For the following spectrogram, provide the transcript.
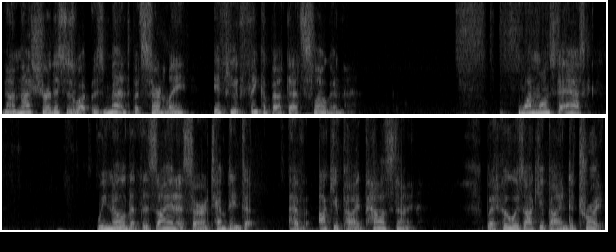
Now, I'm not sure this is what was meant, but certainly if you think about that slogan, one wants to ask we know that the Zionists are attempting to have occupied Palestine, but who is occupying Detroit?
